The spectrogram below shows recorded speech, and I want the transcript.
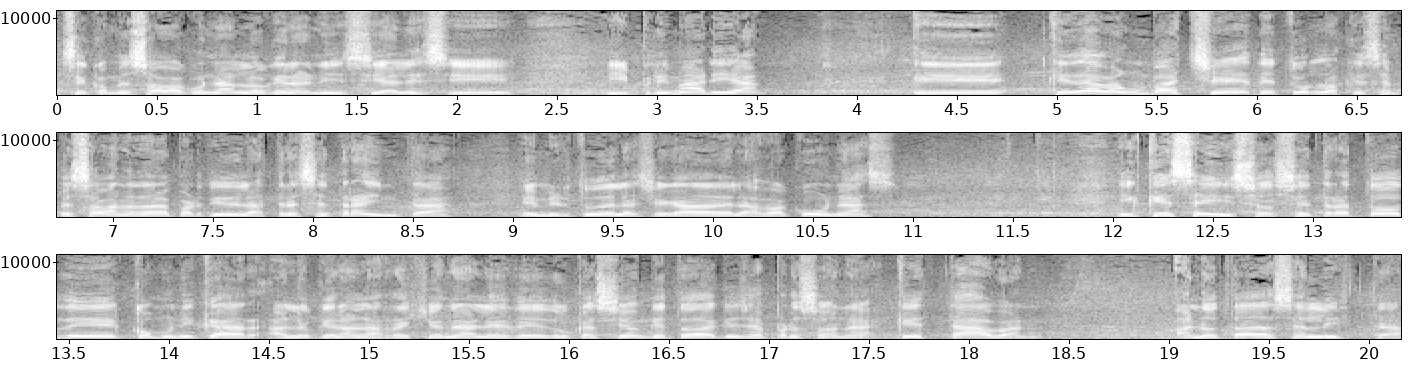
se comenzó a vacunar lo que eran iniciales y, primaria, eh, quedaba un bache de turnos que se empezaban a dar a partir de las 13.30 en virtud de la llegada de las vacunas, ¿Y qué se hizo? Se trató de comunicar a lo que eran las regionales de educación que todas aquellas personas que estaban anotadas en lista,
